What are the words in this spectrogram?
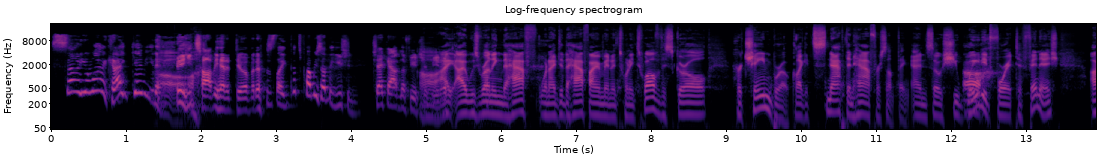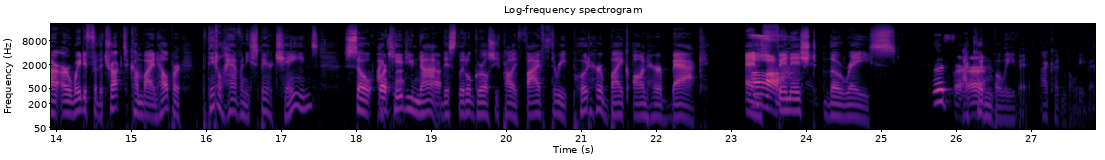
so you want it? Can I give you? know, he Oh. taught me how to do it, but it was like that's probably something you should check out in the future, Oh, Peter. I, I was running the half when I did the half Ironman in 2012. This girl, her chain broke, like it snapped in half or something, and so she waited for it to finish. or, or waited for the truck to come by and help her, but they don't have any spare chains. So I kid not. you not, this little girl, she's probably five three, put her bike on her back and Oh. finished the race. Good for I her. couldn't believe it. I couldn't believe it.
